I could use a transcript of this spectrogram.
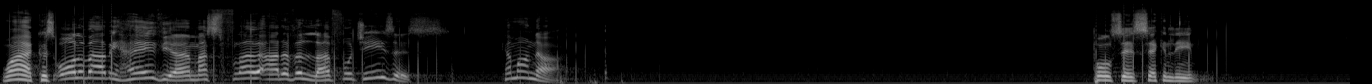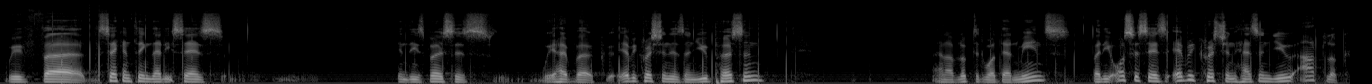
Why? Because all of our behavior must flow out of a love for Jesus. Come on now. Paul says, secondly, we've, uh, the second thing that he says in these verses, we have a, every Christian is a new person, and I've looked at what that means. But he also says every Christian has a new outlook,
